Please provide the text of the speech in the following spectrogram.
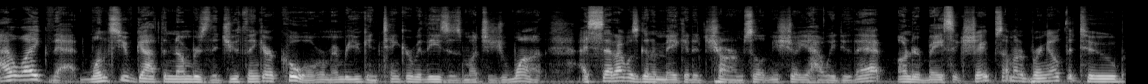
I like that. Once you've got the numbers that you think are cool, remember you can tinker with these as much as you want. I said I was going to make it a charm, so let me show you how we do that. Under basic shapes, I'm going to bring out the tube.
